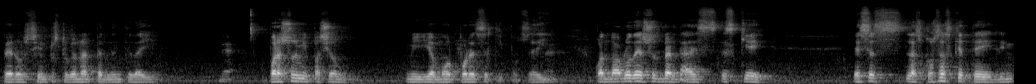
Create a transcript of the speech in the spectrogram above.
pero siempre estuvieron al pendiente de ahí. Por eso es mi pasión, mi amor por ese equipo. o sea, y Cuando hablo de eso es verdad, es, es que esas las cosas que te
